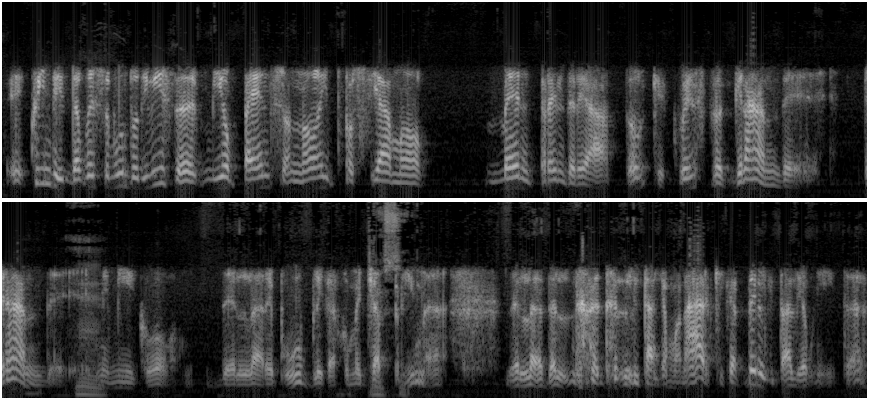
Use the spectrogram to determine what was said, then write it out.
E quindi da questo punto di vista io penso noi possiamo ben prendere atto che questo grande, grande mm. nemico della Repubblica, come già eh sì. prima del, del, dell'Italia monarchica, dell'Italia unita,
